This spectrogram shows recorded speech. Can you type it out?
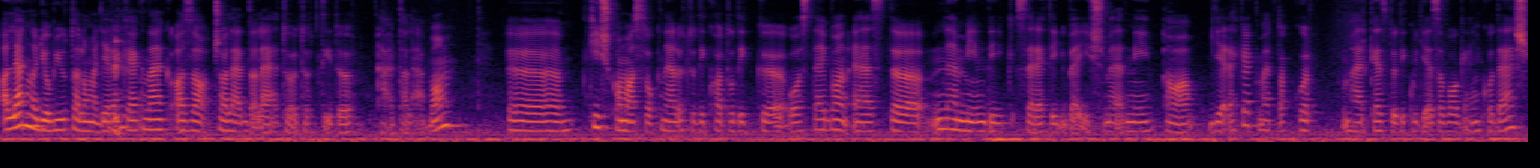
A legnagyobb jutalom a gyerekeknek az a családdal eltöltött idő általában. Kiskamaszoknál, 5.-6. osztályban ezt nem mindig szeretik beismerni a gyerekek, mert akkor már kezdődik ugye ez a vagánykodás,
